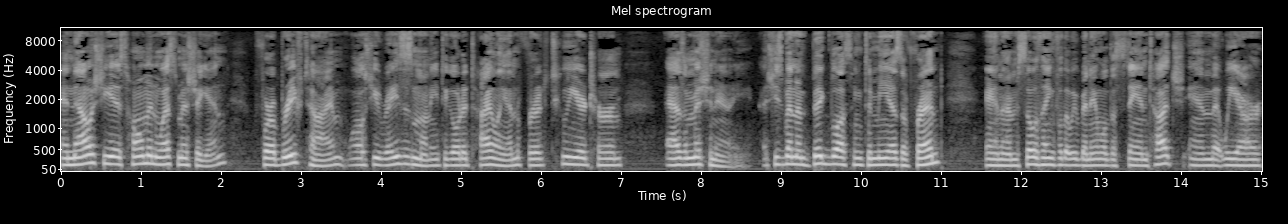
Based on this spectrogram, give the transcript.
and now she is home in West Michigan for a brief time while she raises money to go to Thailand for a two year term as a missionary. She's been a big blessing to me as a friend, and I'm so thankful that we've been able to stay in touch and that we are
